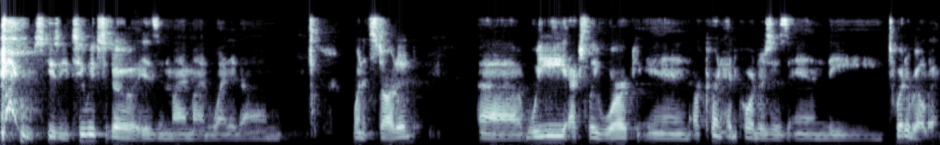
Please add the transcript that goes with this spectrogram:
excuse me two weeks ago is in my mind when it um, when it started. Uh, we actually work in our current headquarters is in the Twitter building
